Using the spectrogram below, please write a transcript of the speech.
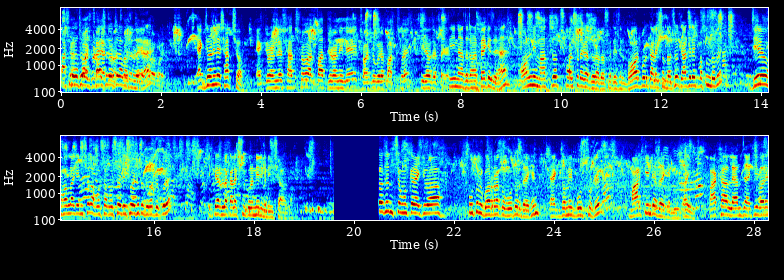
পাঁচশো টাকা জোড়া ছয়শো টাকা জোড়া হ্যাঁ? এক জোড়া নিলে সাতশো? এক জোড়া নিলে সাতশো আর পাঁচ জোড়া নিলে ছয়শো করে পাঁচ ছয় তিন হাজার টাকা। তিন হাজার টাকা প্যাকেজে হ্যাঁ? অনলি মাত্র ছয়শো টাকা জোড়া দর্শক দিয়েছেন ভরপুর কালেকশন দর্শক যার যেটাই পছন্দ হবে যেভাবে ভালো লাগে ইনশাল্লাহ অবশ্যই অবশ্যই রিসুয়ের সাথে যোগাযোগ করে এই পেয়ারগুলো কালেকশন করে নিয়ে নেবেন ইনশাআল্লাহ চমৎকার এক জোড়া। পুতুল গররা কবুতর দেখেন একদমই বুট ফুটের মার্কিনটা দেখেন ভাই। পাখা ল্যাঞ্জা একেবারে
